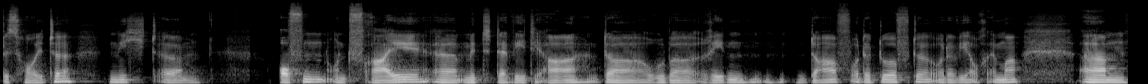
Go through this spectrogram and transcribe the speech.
bis heute nicht ähm, offen und frei äh, mit der WTA darüber reden darf oder durfte oder wie auch immer. Ähm,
